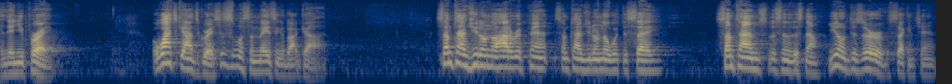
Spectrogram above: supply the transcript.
And then you pray. But watch God's grace. This is what's amazing about God. Sometimes you don't know how to repent, sometimes you don't know what to say. Sometimes, listen to this now, you don't deserve a second chance.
